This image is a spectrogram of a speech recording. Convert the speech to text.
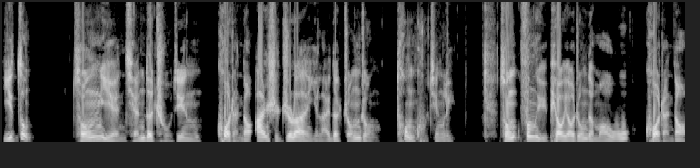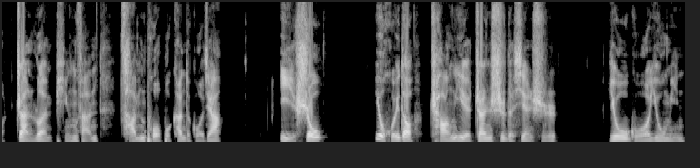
一纵。从眼前的处境扩展到安史之乱以来的种种痛苦经历，从风雨飘摇中的茅屋扩展到战乱频繁、残破不堪的国家，一收又回到长夜沾湿的现实，忧国忧民，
